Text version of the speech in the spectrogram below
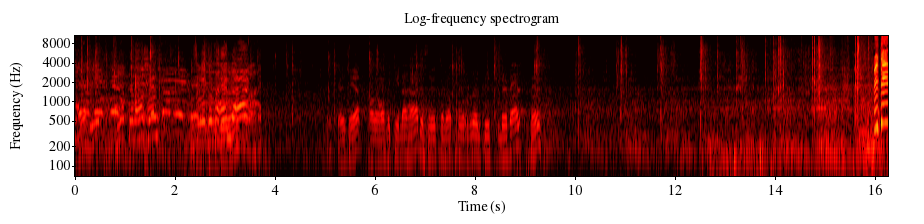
Det blir Peter Larsson. Det ser ut att ta hem det här. Nu ska vi se vad vi har för killar här. Det ser ut som vi har två rullskyddsklubbar först. Bit i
